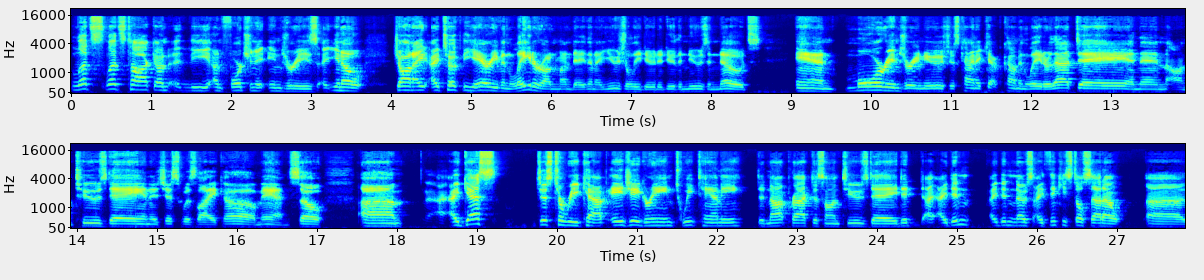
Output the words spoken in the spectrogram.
let's let's talk on the unfortunate injuries. You know, John, I, I took the air even later on Monday than I usually do to do the news and notes. And more injury news just kind of kept coming later that day and then on Tuesday. And it just was like, oh man. So um, I guess just to recap, AJ Green tweaked hammy, did not practice on Tuesday. Did I, I didn't I didn't notice. I think he still sat out uh,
